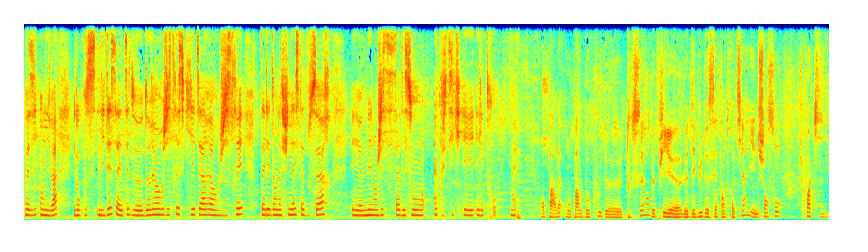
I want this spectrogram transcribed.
vas-y, on y va. Et donc l'idée, ça a été de, réenregistrer ce qui était à réenregistrer, d'aller dans la finesse, la douceur, et mélanger c'est ça des sons acoustiques et électro. Ouais. On parle, on parle beaucoup de douceur depuis euh, le début de cet entretien. Il y a une chanson, je crois, qui,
